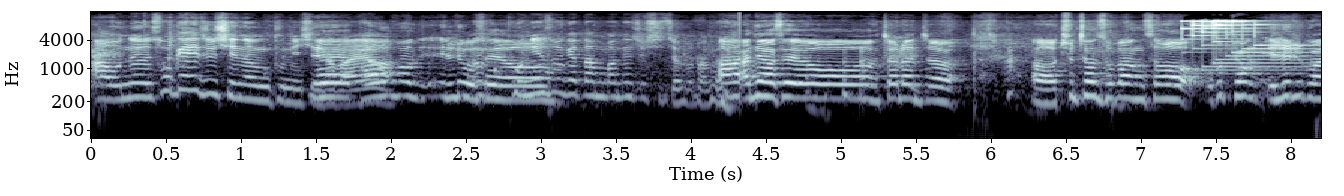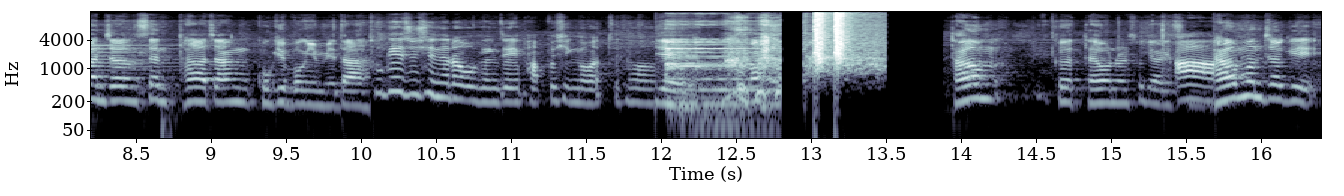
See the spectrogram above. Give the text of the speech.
아, 오늘 소개해 주시는 예, 분이신가 봐요. 다음은 일리 오세요. 본인 소개도 한번 해 주시죠, 그러면. 아, 안녕하세요. 저는 저 어, 춘천 소방서 후평 119 안전센터장 고기봉입니다. 소개해 주시느라고 굉장히 바쁘신 것 같아서. 예. 다음 그 대원을 소개하겠습니다. 아. 다음은 저기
